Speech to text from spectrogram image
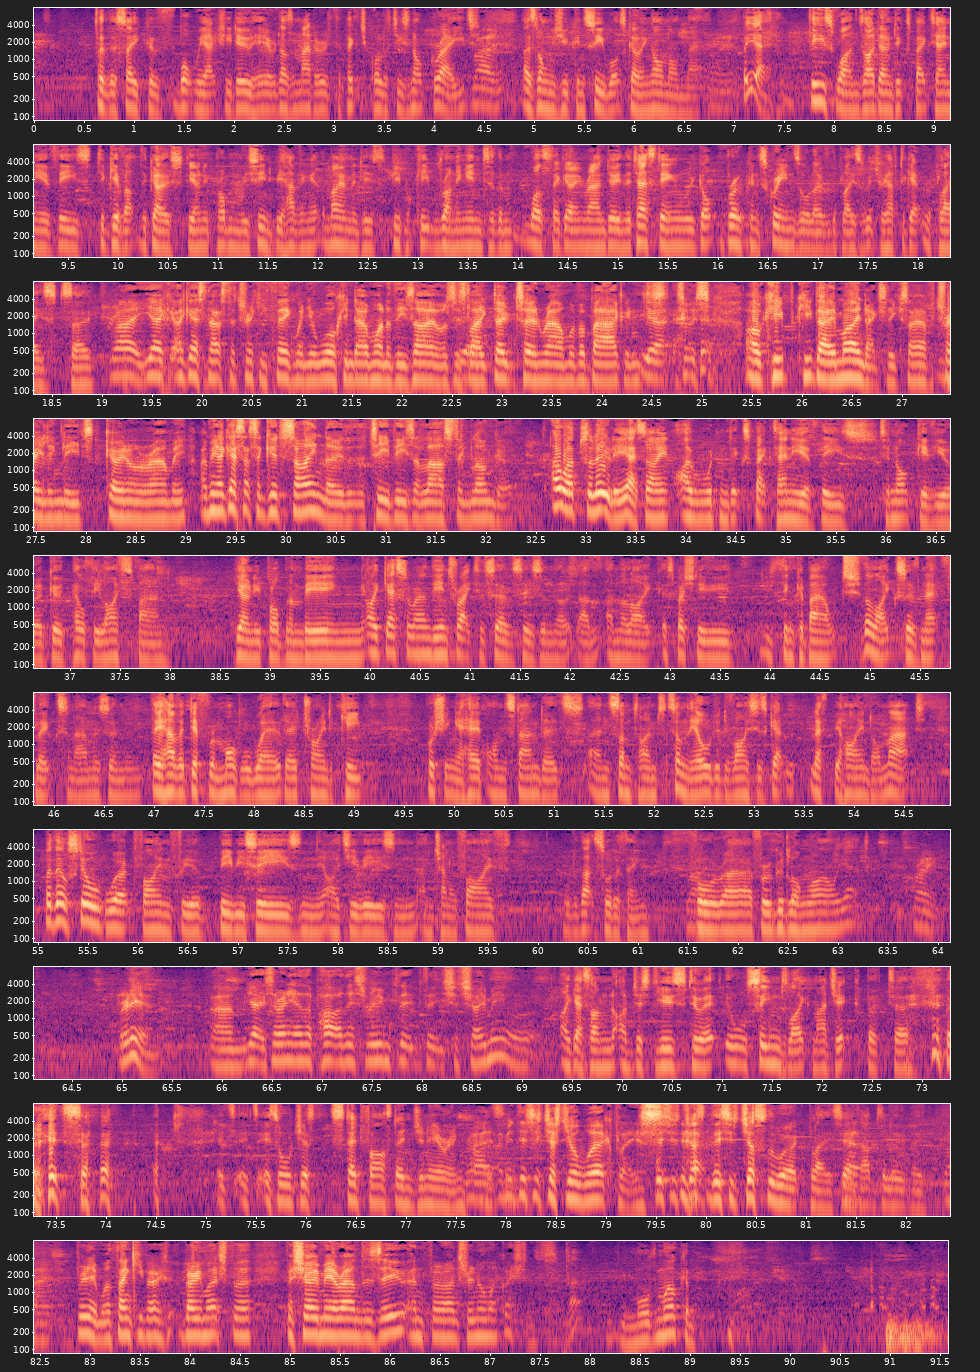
for the sake of what we actually do here, it doesn't matter if the picture quality is not great, right. as long as you can see what's going on on there. Right. But yeah, these ones, I don't expect any of these to give up the ghost. The only problem we seem to be having at the moment is people keep running into them whilst they're going around doing the testing. We've got broken screens all over the place, which we have to get replaced. So right, yeah, I guess that's the tricky thing when you're walking down one of these aisles. It's yeah. like don't turn around with a bag, and yeah. so I'll keep keep that in mind actually because I have trailing leads going all around me. I mean, I guess that's a good sign though that the TVs are lasting longer. Oh, absolutely, yes. I, I wouldn't expect any of these to not give you a good, healthy lifespan. The only problem being, I guess, around the interactive services and the, um, and the like, especially you, you think about the likes of Netflix and Amazon. They have a different model where they're trying to keep pushing ahead on standards, and sometimes some of the older devices get left behind on that. But they'll still work fine for your BBCs and the ITVs and, and Channel 5, all of that sort of thing right. for uh, for a good long while yet. Right, brilliant. Um, yeah, is there any other part of this room that, that, you should show me? Or? I guess I'm I'm just used to it. It all seems like magic, but uh, but it's. Uh, it's, it's, it's all just steadfast engineering. Right. I mean, this is just your workplace. This is just this is just the workplace. Yes, yeah. absolutely. Right. Brilliant. Well, thank you very very much for, for showing me around the zoo and for answering all my questions. you're more than welcome. Thank you.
